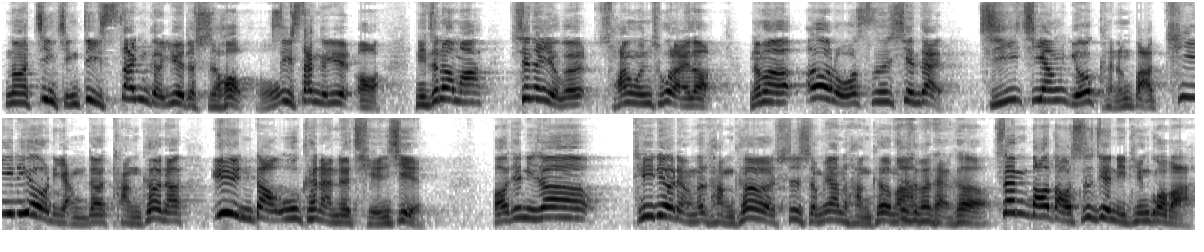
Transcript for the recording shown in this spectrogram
那么进行第三个月的时候，第三个月哦，你知道吗？现在有个传闻出来了，那么俄罗斯现在。即将有可能把 T 六两的坦克呢运到乌克兰的前线。宝杰，你知道 T 六两的坦克是什么样的坦克吗？是什么坦克？珍宝岛事件你听过吧？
